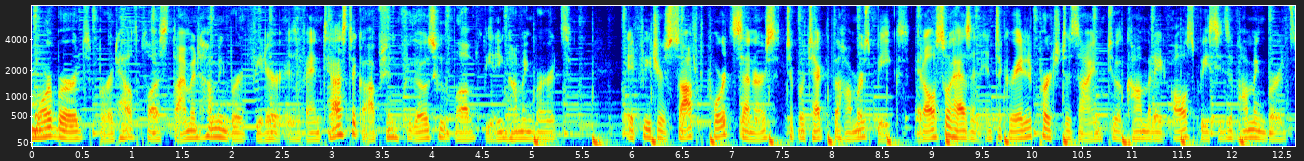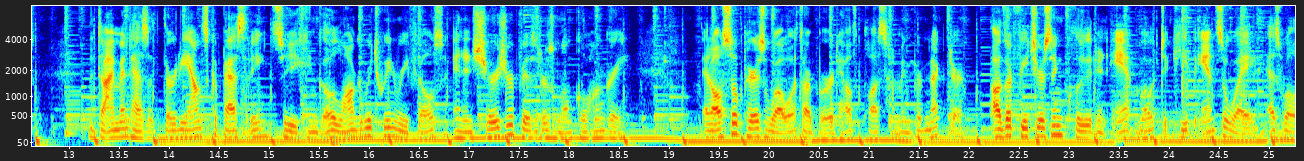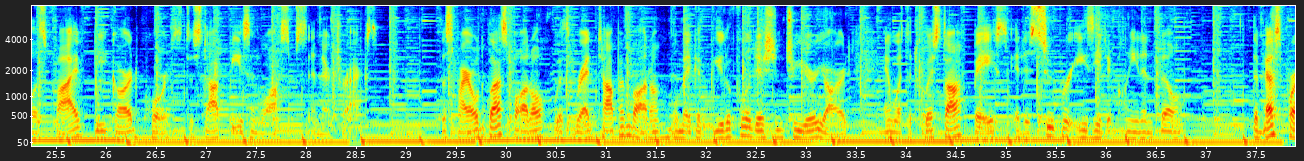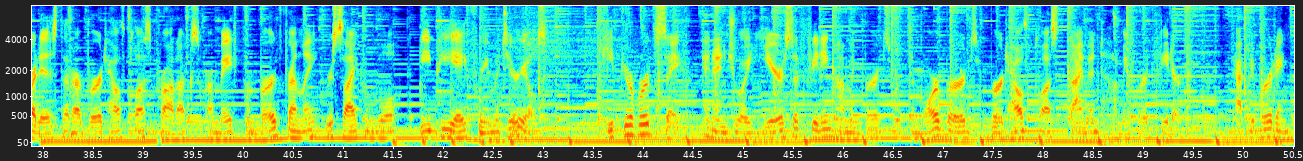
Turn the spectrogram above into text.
More Birds Bird Health Plus Diamond Hummingbird Feeder is a fantastic option for those who love feeding hummingbirds. It features soft port centers to protect the hummer's beaks. It also has an integrated perch design to accommodate all species of hummingbirds. The Diamond has a 30 ounce capacity so you can go longer between refills and ensures your visitors won't go hungry. It also pairs well with our Bird Health Plus Hummingbird Nectar. Other features include an ant moat to keep ants away, as well as five bee guard ports to stop bees and wasps in their tracks. The spiraled glass bottle with red top and bottom will make a beautiful addition to your yard, and with the twist off base, it is super easy to clean and fill. The best part is that our Bird Health Plus products are made from bird friendly, recyclable, BPA free materials. Keep your birds safe and enjoy years of feeding hummingbirds with the More Birds Bird Health Plus Diamond Hummingbird Feeder. Happy birding!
